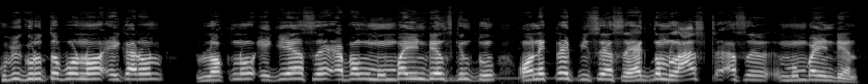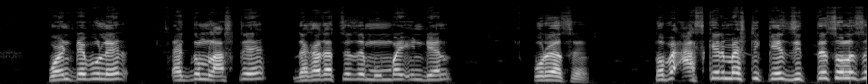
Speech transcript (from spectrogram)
খুবই গুরুত্বপূর্ণ, এই কারণ লখনৌ এগিয়ে আছে এবং মুম্বাই ইন্ডিয়ান্স কিন্তু অনেকটাই পিছিয়ে আছে, একদম লাস্ট আছে মুম্বাই ইন্ডিয়ান। পয়েন্ট টেবিলের একদম লাস্টে দেখা যাচ্ছে যে মুম্বাই ইন্ডিয়ান পড়ে আছে। তবে আজকের ম্যাচটি কে জিততে চলেছে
